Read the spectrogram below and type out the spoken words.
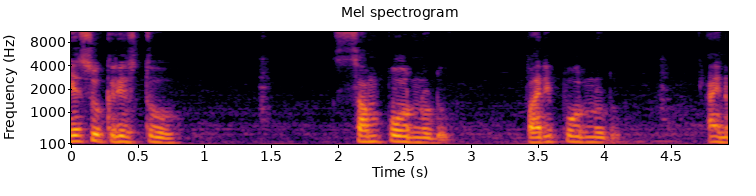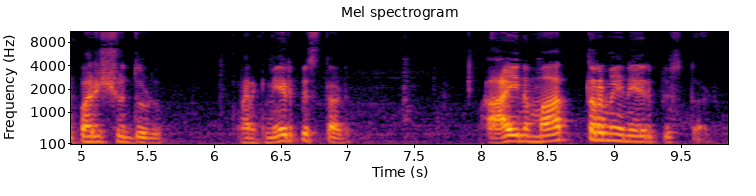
యేసుక్రీస్తు సంపూర్ణుడు పరిపూర్ణుడు ఆయన పరిశుద్ధుడు మనకి నేర్పిస్తాడు. ఆయన మాత్రమే నేర్పిస్తాడు.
